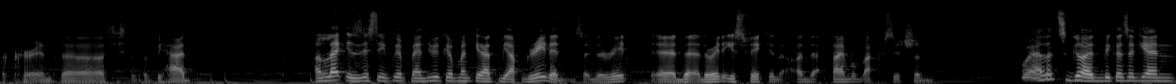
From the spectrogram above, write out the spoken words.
the current uh, system that we had. Unlike existing equipment, new equipment cannot be upgraded, so the rate uh, the the rating is fixed in, on the time of acquisition. Well, that's good because again,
